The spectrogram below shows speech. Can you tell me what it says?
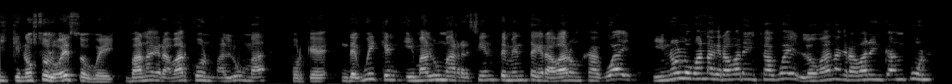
Y que no solo eso, güey, van a grabar con Maluma, porque The Weeknd y Maluma recientemente grabaron Hawái y no lo van a grabar en Hawái, lo van a grabar en Cancún,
